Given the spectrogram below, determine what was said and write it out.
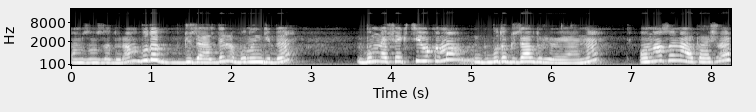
Omuzunuzda duran. Bu da güzeldir. Bunun gibi. Bunun efekti yok ama bu da güzel duruyor yani. Ondan sonra arkadaşlar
